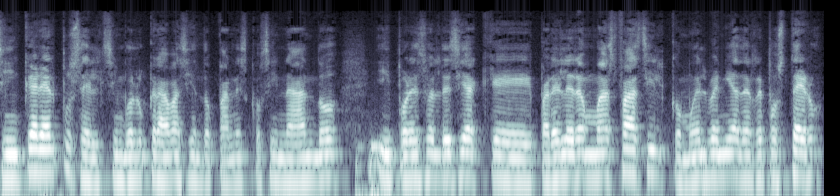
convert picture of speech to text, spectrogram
sin querer, pues él se involucraba haciendo panes, cocinando, y por eso él decía que para él era más fácil, como él venía de repostero,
